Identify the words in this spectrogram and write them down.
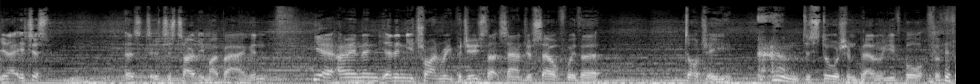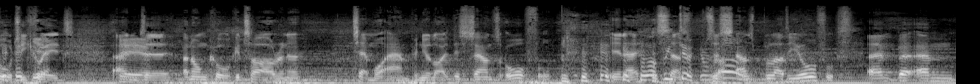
you know, it's just it's, it's just totally my bag. And yeah, I mean, then and then you try and reproduce that sound yourself with a dodgy distortion pedal you've bought for 40 quid and yeah. Uh, an encore guitar and a 10 watt amp and you're like this sounds awful you know? What are we this, sounds, this sounds bloody awful. Um, but um,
